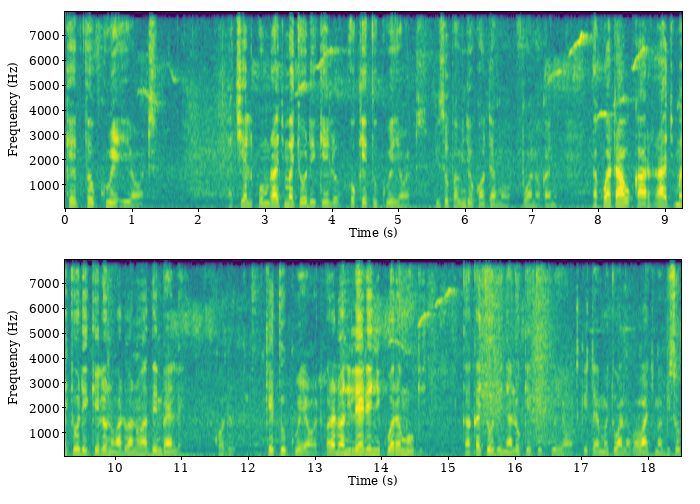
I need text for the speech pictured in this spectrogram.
ketho kwe e ot achiel kuom rach ma chode kelo oketho kwe e ot bishop awinjo ka otemo fuono kanyo akwataw kar rach ma chode kelo no wadwa ni wadhi mbele kod ketho kwe e ot koro adwa ni lere nyikwa ramogi kaka chode nyalo ketho kwe e ot kitemo chwalogo wach ma bisop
